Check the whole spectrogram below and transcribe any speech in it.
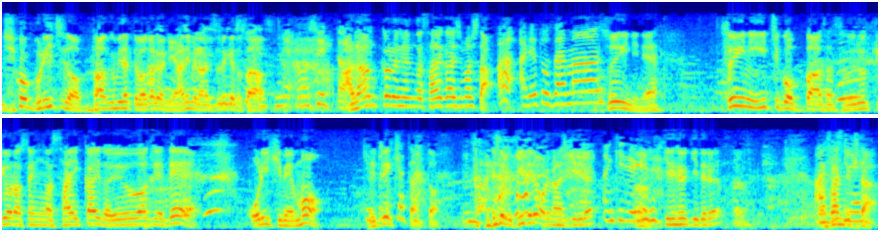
一応ブリーチの番組だって分かるようにアニメの話するけどさ、アランカル編が再開しました。あありがとうございます。ついにね。ついにイチゴ VS ウルキオラ戦が再開というわけで 織姫も出てきたと。うん大丈夫？聞いてる？俺の話聞いてる？うん聞いてるうん聞いてる？聞いてる？うんあ、私30来た。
